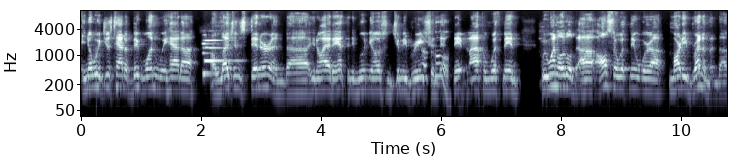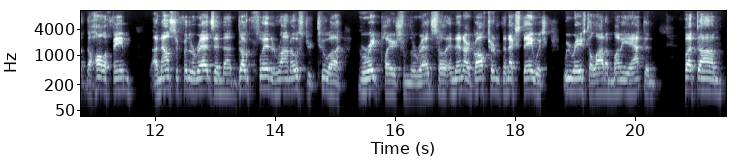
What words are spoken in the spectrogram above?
you know, we just had a big one. We had a, a Legends dinner, and uh, you know, I had Anthony Munoz and Jimmy Breech oh, cool. and, and, Dave Lapham with me, and we went a little. Uh, also with me were uh, Marty Brennaman, the, the Hall of Fame announcer for the Reds, and uh, Doug Flynn and Ron Oester, two uh, great players from the Reds. So, and then our golf tournament the next day, which we raised a lot of money at, and but um,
